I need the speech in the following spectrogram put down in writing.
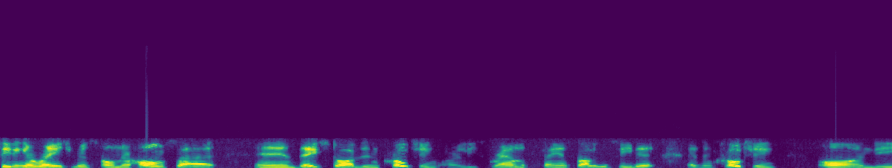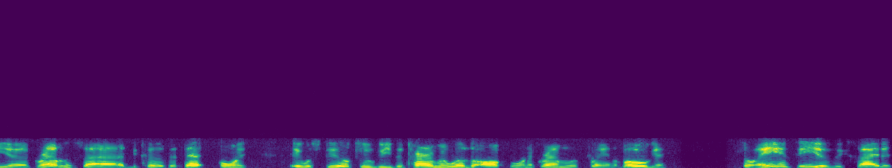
seating arrangements on their home side, and they started encroaching, or at least Grambling fans probably would see that as encroaching on the uh, Grambling side because at that point it was still to be determined whether Alcorn and Grambling was playing a bowl game. So A&T is excited.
